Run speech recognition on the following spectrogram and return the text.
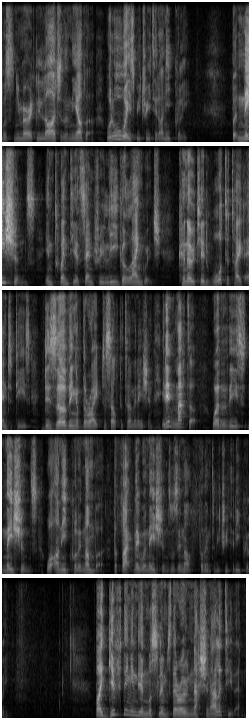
was numerically larger than the other, would always be treated unequally. But nations in 20th century legal language connoted watertight entities deserving of the right to self determination. It didn't matter whether these nations were unequal in number, the fact they were nations was enough for them to be treated equally. By gifting Indian Muslims their own nationality, then,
